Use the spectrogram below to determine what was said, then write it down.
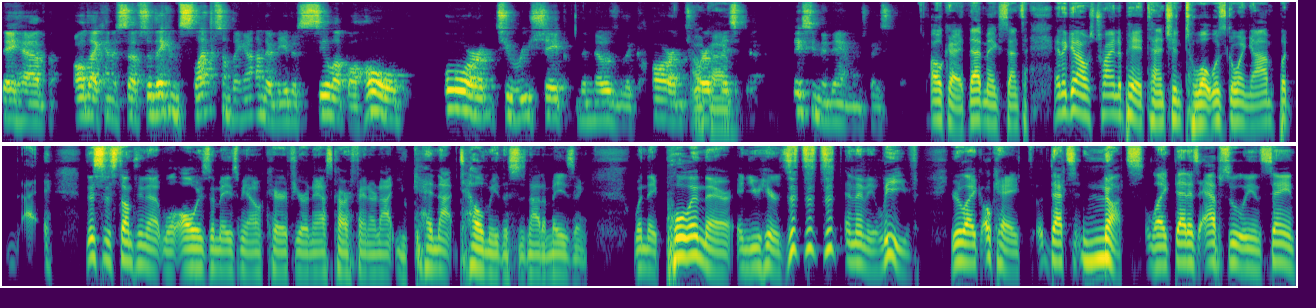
they have all that kind of stuff. So they can slap something on there to either seal up a hole or to reshape the nose of the car to where Okay. it's fixing the damage, basically. Okay, that makes sense. And again, I was trying to pay attention to what was going on, but I, this is something that will always amaze me. I don't care if you're a NASCAR fan or not. You cannot tell me this is not amazing. When they pull in there and you hear zit, zit, zit, and then they leave, you're like, okay, that's nuts. Like, that is absolutely insane.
